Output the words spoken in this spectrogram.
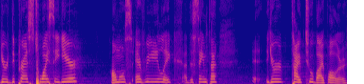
you're depressed twice a year? Almost every, like, at the same time? You're type 2 bipolar.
